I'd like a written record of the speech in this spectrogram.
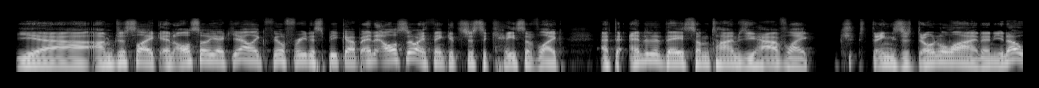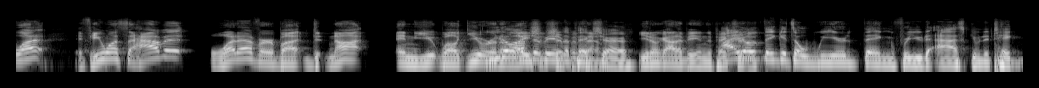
Yeah, I'm just like, and also like, yeah, like feel free to speak up. And also, I think it's just a case of like, at the end of the day, sometimes you have like things just don't align. And you know what? If he wants to have it, whatever, but not. And you, well, you were in You a don't have to relationship be in the with him. picture. You don't got to be in the picture. I don't to- think it's a weird thing for you to ask him to take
